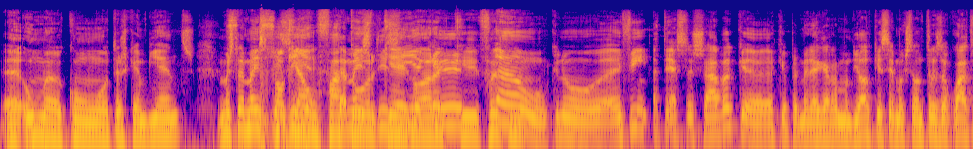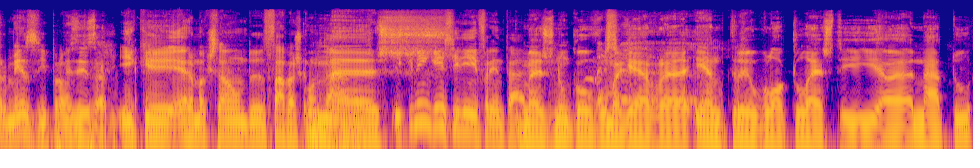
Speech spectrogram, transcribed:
eh, uma com outras cambiantes, mas também se Só que há um fator que é agora que, que foi- não, que não, enfim, até se achava que, a- que a Primeira Guerra Mundial que ia ser uma questão de 3 ou 4 meses e pronto. Mas, exato. E que era uma questão de favas contadas Mas- e que ninguém se iria enfrentar. Mas nunca houve uma guerra entre o Bloco de Leste e a NATO,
